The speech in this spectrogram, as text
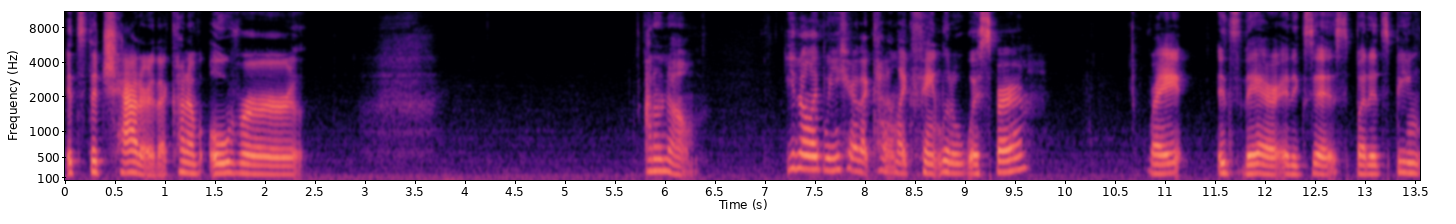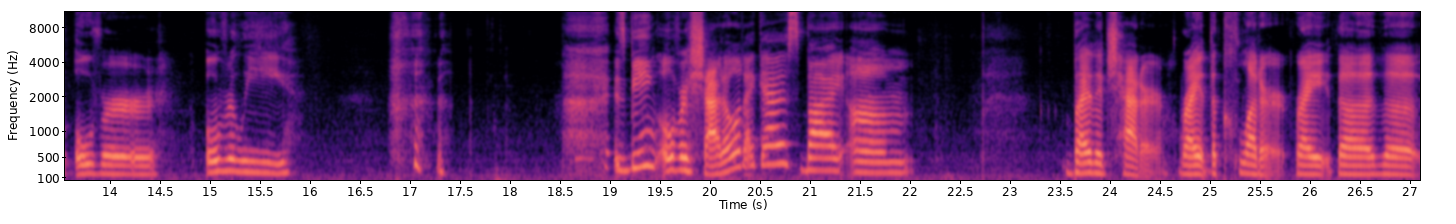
it's the chatter that kind of over I don't know. You know, like when you hear that kind of like faint little whisper, right? It's there, it exists, but it's being over overly is being overshadowed, I guess, by um by the chatter, right? The clutter, right? The the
